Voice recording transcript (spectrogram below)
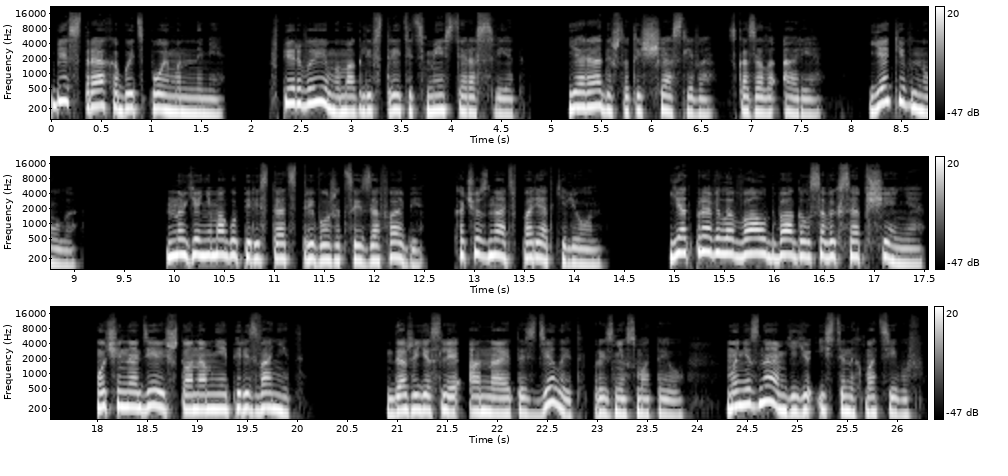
без страха быть пойманными. Впервые мы могли встретить вместе рассвет. «Я рада, что ты счастлива», — сказала Ария. Я кивнула. «Но я не могу перестать тревожиться из-за Фаби. Хочу знать, в порядке ли он». Я отправила Вал два голосовых сообщения. Очень надеюсь, что она мне перезвонит. «Даже если она это сделает», — произнес Матео, «мы не знаем ее истинных мотивов.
